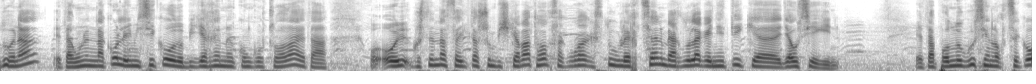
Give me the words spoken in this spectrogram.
duena, eta unen nako lehemiziko edo bigarren konkurtsua da, eta hori ikusten da zailtasun pixka bat, hor, zakurrak ez du lertzen behar duela gainetik uh, jauzi egin. Eta pondu guzien lortzeko,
